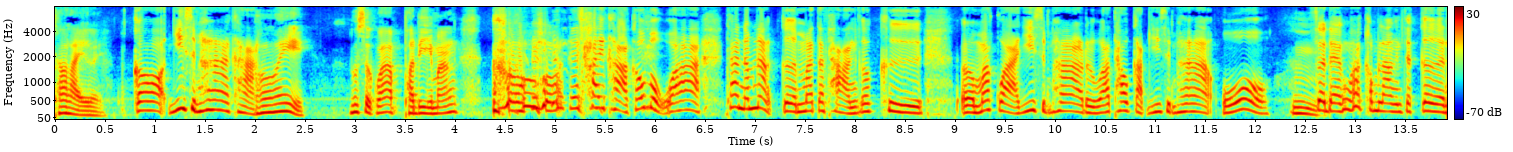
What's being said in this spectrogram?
เท่าไหร่เอ่ย ก็ 25 ค่ะเฮ้ยรู้สึกว่าพอดีมั้งใช่ค่ะเขาบอกว่าถ้าน้ำหนักเกินมาตรฐานก็คือเออมากกว่า 25 หรือว่าเท่ากับ 25 โอ้อืม แสดงว่ากำลังจะเกิน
